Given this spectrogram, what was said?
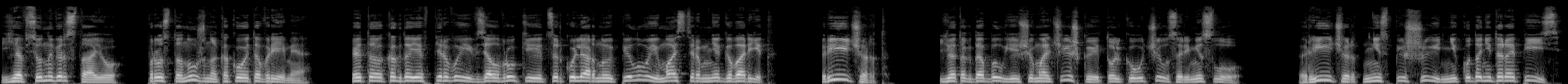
Я все наверстаю. Просто нужно какое-то время. Это когда я впервые взял в руки циркулярную пилу, и мастер мне говорит. «Ричард!» Я тогда был еще мальчишкой, только учился ремеслу. «Ричард, не спеши, никуда не торопись,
